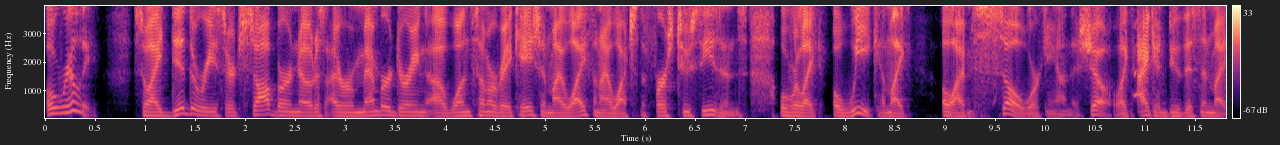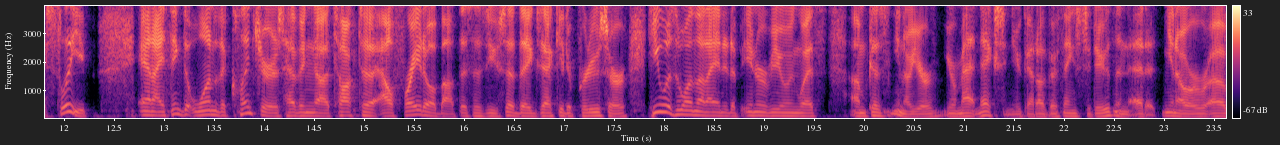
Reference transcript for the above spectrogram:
Oh, really? So I did the research, saw Burn Notice. I remember during uh, one summer vacation, my wife and I watched the first two seasons over like a week. I'm like, oh, I'm so working on this show. Like I can do this in my sleep. And I think that one of the clinchers, having uh, talked to Alfredo about this, as you said, the executive producer, he was the one that I ended up interviewing with because um, you know you're you're Matt Nixon, you got other things to do than edit, you know, or uh,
